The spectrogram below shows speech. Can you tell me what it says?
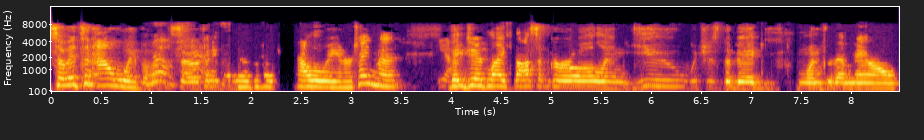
So it's an Alloy book. No so if anybody knows about Alloy Entertainment, Yeah. they did like Gossip Girl and You, which is the big one for them now,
